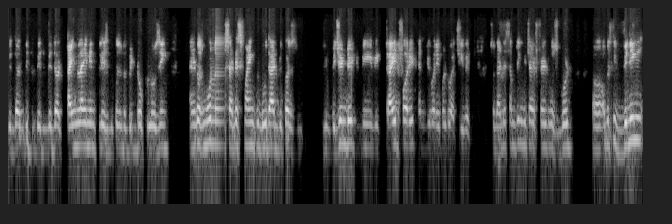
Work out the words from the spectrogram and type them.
with the with, with, with the timeline in place because of the window closing, and it was more satisfying to do that because we visioned it, we, we tried for it, and we were able to achieve it. So that is something which I felt was good. Uh, obviously, winning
